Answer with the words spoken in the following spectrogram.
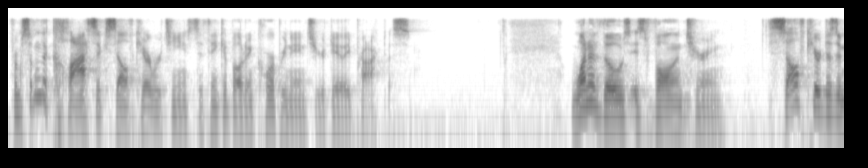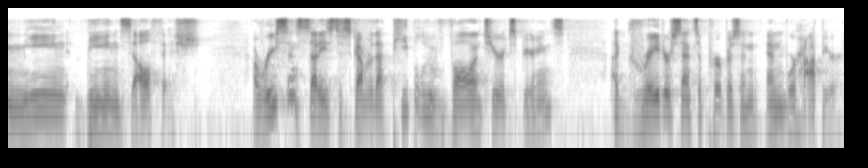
from some of the classic self-care routines to think about incorporating into your daily practice. One of those is volunteering. Self care doesn't mean being selfish. A recent study has discovered that people who volunteer experience a greater sense of purpose, and, and we're happier.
